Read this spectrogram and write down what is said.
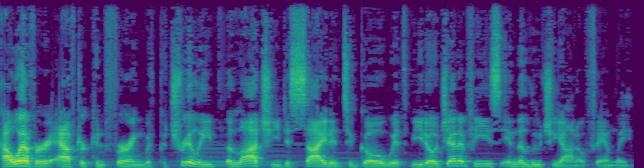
However, after conferring with Petrilli, Valachi decided to go with Vito Genovese in the Luciano family.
